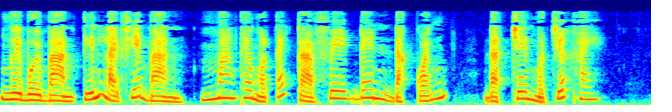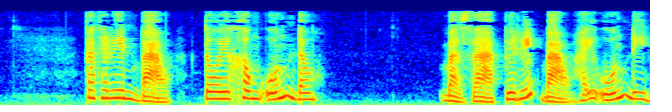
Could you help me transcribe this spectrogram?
Người bồi bàn tiến lại phía bàn, mang theo một tách cà phê đen đặc quánh, đặt trên một chiếc khay. Catherine bảo, tôi không uống đâu. Bà già Pirit bảo hãy uống đi.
